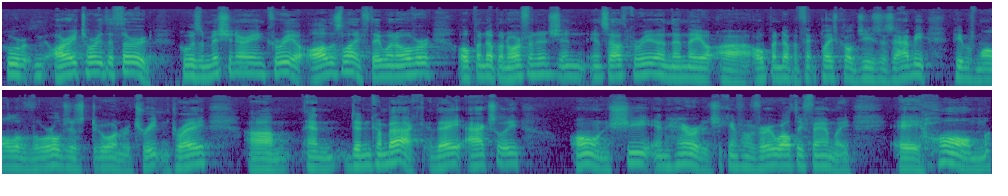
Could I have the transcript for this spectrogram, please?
who R.A. Torrey III, who was a missionary in Korea all his life. They went over, opened up an orphanage in, in South Korea, and then they uh, opened up a place called Jesus Abbey. People from all over the world just to go and retreat and pray, um, and didn't come back. They actually owned, she inherited, she came from a very wealthy family, a home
